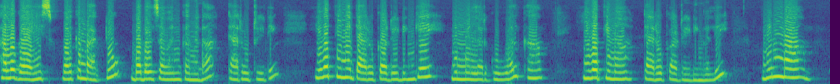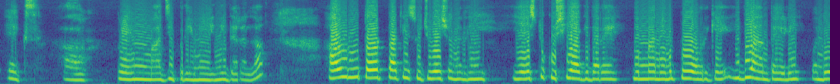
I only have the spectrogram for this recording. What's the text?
Hello guys welcome back to double seven Kannada tarot reading ಇವತ್ತಿನ ಟ್ಯಾರೋ ಕಾರ್ಡ್ ರೀಡಿಂಗ್ಗೆ ನಿಮ್ಮೆಲ್ಲರಿಗೂ ವೆಲ್ಕಮ್ ಇವತ್ತಿನ ಟ್ಯಾರೋ ಕಾರ್ಡ್ ರೀಡಿಂಗಲ್ಲಿ ನಿಮ್ಮ ಎಕ್ಸ್ ಪ್ರೇಮ್, ಮಾಜಿ ಪ್ರೇಮಿ ಏನಿದಾರಲ್ಲ, ಅವರು ಥರ್ಡ್ ಪಾರ್ಟಿ ಸಿಚುವೇಶನಲ್ಲಿ ಎಷ್ಟು ಖುಷಿಯಾಗಿದ್ದಾರೆ, ನಿಮ್ಮ ನೆನಪು ಅವರಿಗೆ ಇದೆಯಾ ಅಂತ ಹೇಳಿ ಒಂದು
